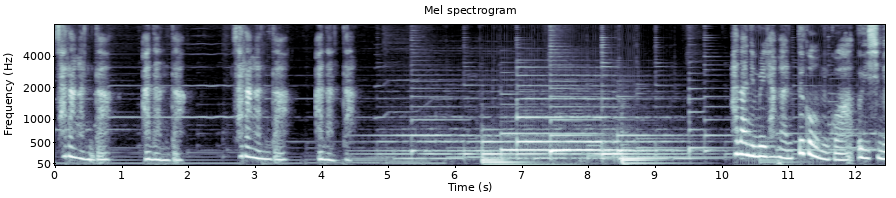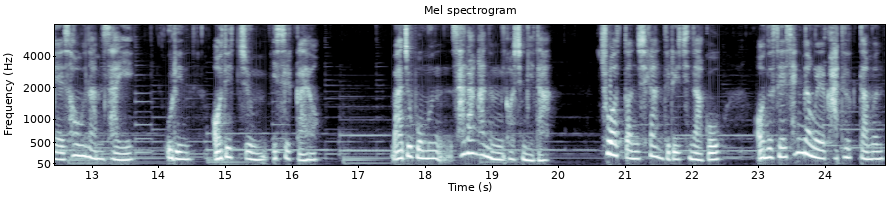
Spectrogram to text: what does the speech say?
사랑한다, 안 한다. 사랑한다, 안 한다. 하나님을 향한 뜨거움과 의심의 서운함 사이 우린 어디쯤 있을까요? 마주봄은 사랑하는 것입니다. 추웠던 시간들이 지나고 어느새 생명을 가득 담은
